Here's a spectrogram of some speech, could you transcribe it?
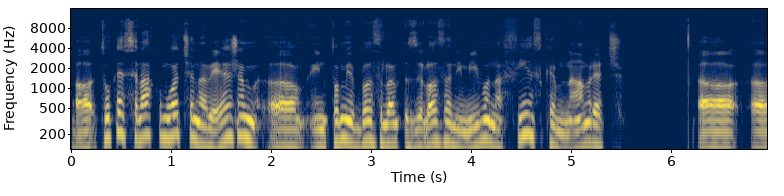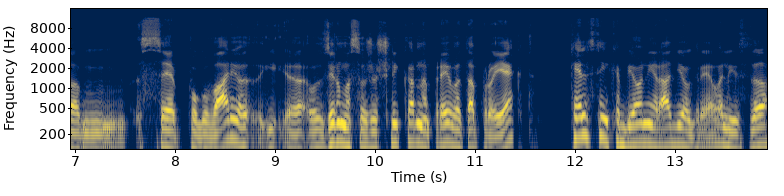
Uh, tukaj se lahko mogoče navežem uh, in to mi je bilo zelo, zelo zanimivo. Na finskem namreč um, se pogovarjajo, uh, oziroma so že šli kar naprej v ta projekt. Helsinke bi oni radi ogrevali z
